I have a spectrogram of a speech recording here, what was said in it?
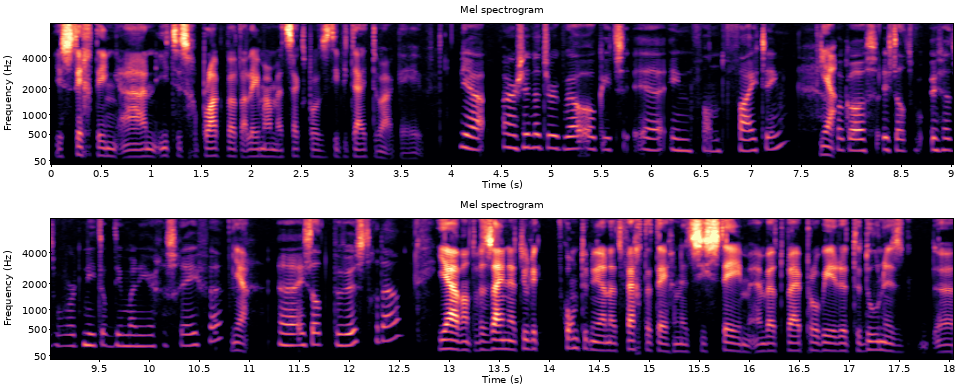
je stichting aan iets is geplakt wat alleen maar met sekspositiviteit te maken heeft. Ja, er zit natuurlijk wel ook iets uh, in van fighting. Ja. Ook al is, dat, is het woord niet op die manier geschreven. Ja. Uh, is dat bewust gedaan? Ja, want we zijn natuurlijk continu aan het vechten tegen het systeem. En wat wij proberen te doen is uh,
